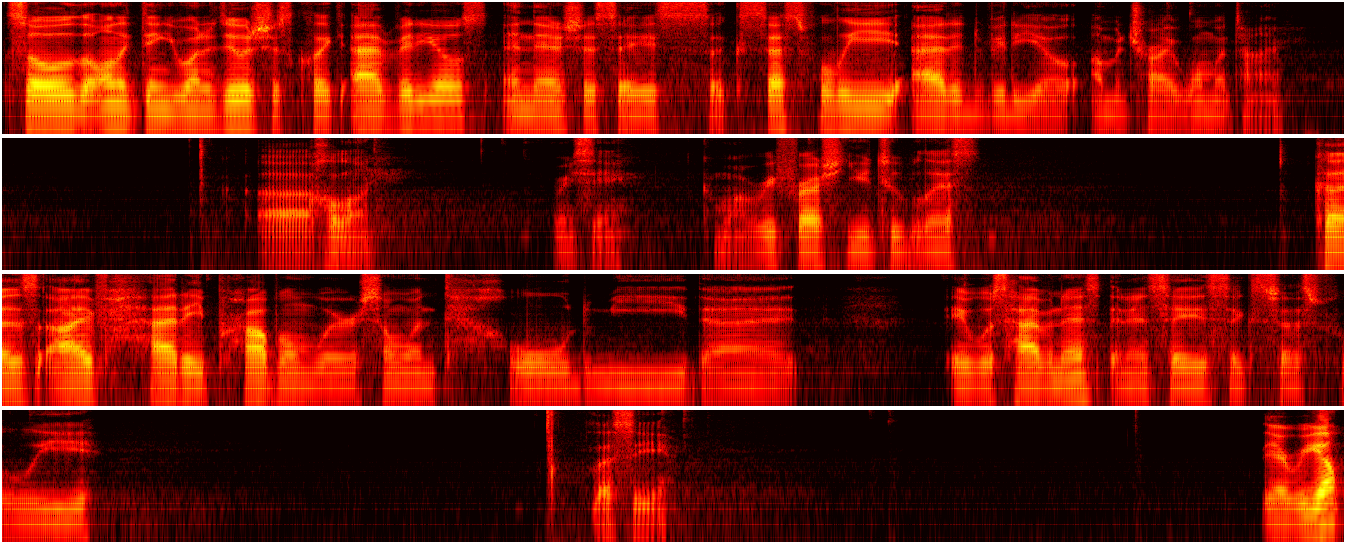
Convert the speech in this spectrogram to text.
so the only thing you want to do is just click add videos and then it should say successfully added video. I'm gonna try it one more time. Uh, hold on. Let me see. Come on, refresh YouTube list. Cause I've had a problem where someone told me that it was having this and it says successfully Let's see. There we go.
